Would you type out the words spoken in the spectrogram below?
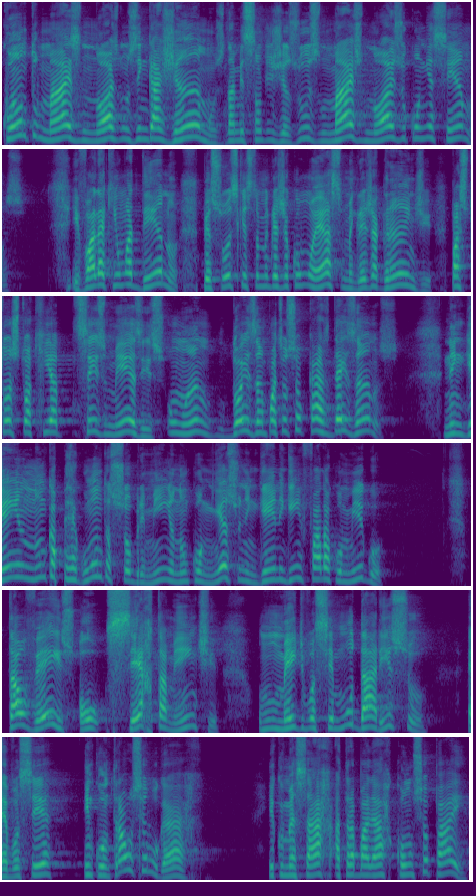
Quanto mais nós nos engajamos na missão de Jesus, mais nós o conhecemos. E vale aqui um adeno: pessoas que estão numa igreja como essa, uma igreja grande. Pastor, estou aqui há seis meses, um ano, dois anos, pode ser o seu caso, dez anos. Ninguém nunca pergunta sobre mim, eu não conheço ninguém, ninguém fala comigo. Talvez, ou certamente, um meio de você mudar isso é você encontrar o seu lugar e começar a trabalhar com o seu pai.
